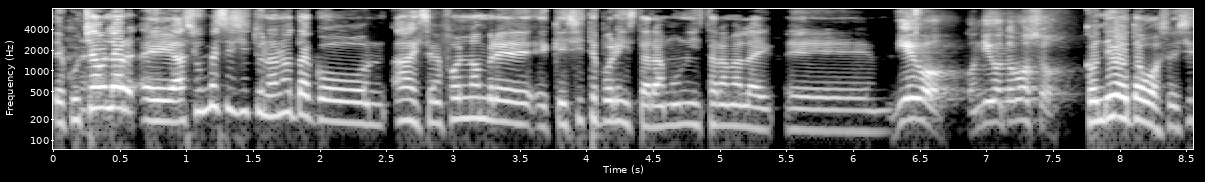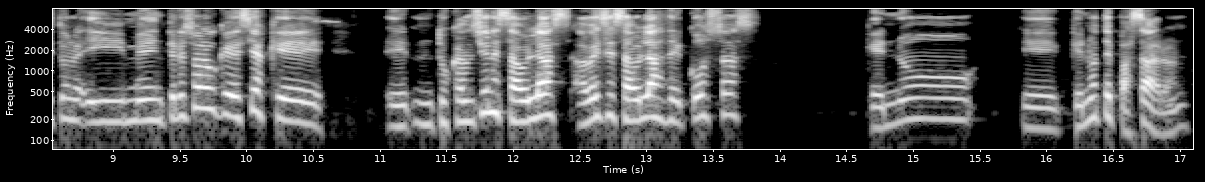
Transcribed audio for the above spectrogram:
te escuché hablar, eh, hace un mes hiciste una nota con, ay, se me fue el nombre eh, que hiciste por Instagram, un Instagram Live, eh, Diego, con Diego Toboso. con Diego Toboso, hiciste una- y me interesó algo que decías que eh, en tus canciones hablas, a veces hablas de cosas que no, que no te pasaron,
